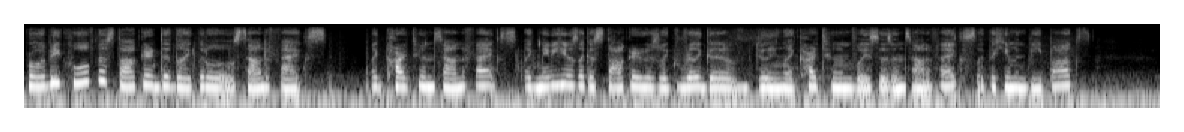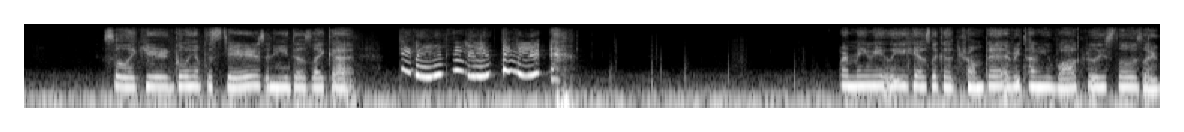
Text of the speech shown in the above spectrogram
Bro, it'd be cool if the stalker did like little sound effects. Like cartoon sound effects. Like maybe he was like a stalker who's like really good at doing like cartoon voices and sound effects. Like the human beatbox. So like you're going up the stairs and he does like a... Or maybe he has like a trumpet every time you walk really slow. It's like...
